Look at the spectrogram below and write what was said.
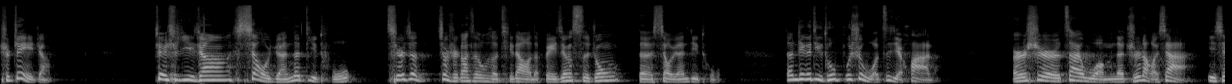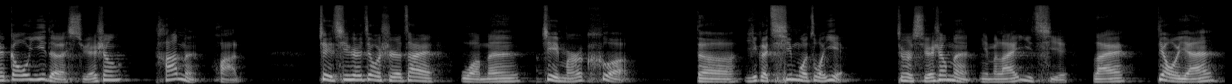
是这一张。这是一张校园的地图，其实就就是刚才我所提到的北京四中的校园地图，但这个地图不是我自己画的。而是在我们的指导下，一些高一的学生他们画的，这其实就是在我们这门课的一个期末作业，就是学生们你们来一起来调研、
